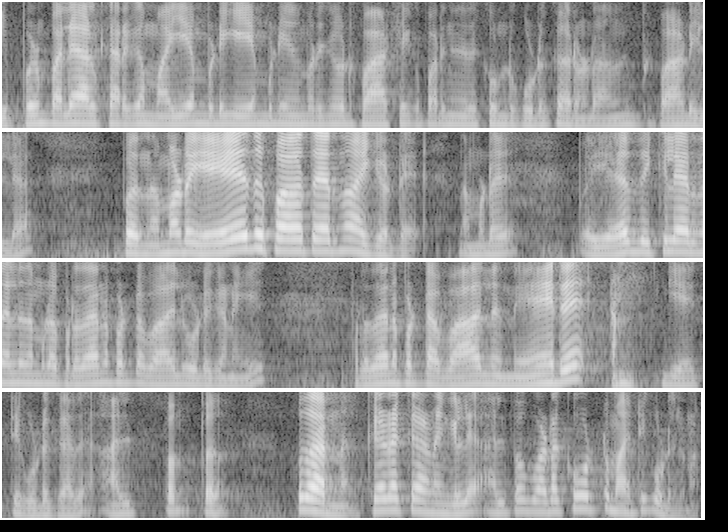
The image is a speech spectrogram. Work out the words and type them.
ഇപ്പോഴും പല ആൾക്കാർക്ക് മയ്യം പിടി ഗെയ്യം പിടി എന്ന് പറഞ്ഞുകൊണ്ട് ഭാഷയ്ക്ക് പറഞ്ഞ് ഇതൊക്കെ കൊണ്ട് കൊടുക്കാറുണ്ട്. അതൊന്നും പാടില്ല. ഇപ്പോൾ നമ്മുടെ ഏത് ഭാഗത്തായിരുന്നോ ആയിക്കോട്ടെ നമ്മുടെ ഏത് ദിക്കിലായിരുന്നാലും നമ്മുടെ പ്രധാനപ്പെട്ട വാതിൽ കൊടുക്കണമെങ്കിൽ പ്രധാനപ്പെട്ട വാതിന് നേരെ ഗേറ്റ് കൊടുക്കാതെ അല്പം ഇപ്പം ഉദാഹരണം കിഴക്കാണെങ്കിൽ അല്പം വടക്കോട്ട് മാറ്റി കൊടുക്കണം.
